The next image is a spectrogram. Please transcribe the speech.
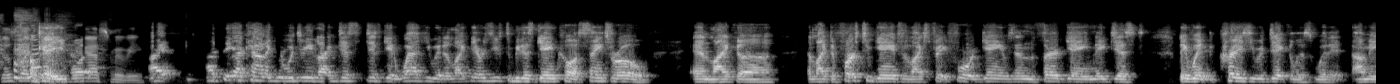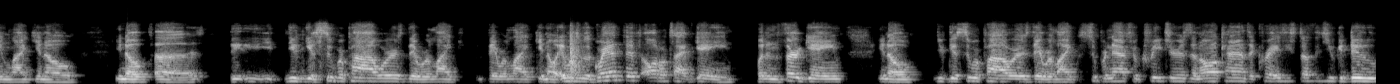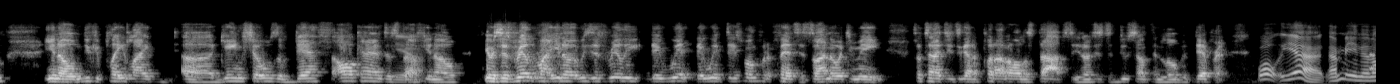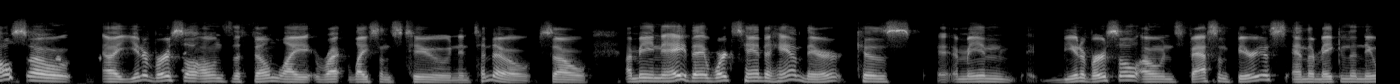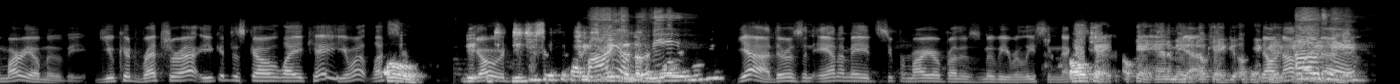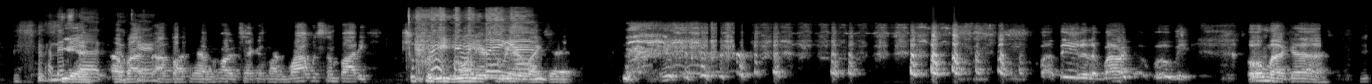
Just like okay, you know, fast movie. I, I think I kind of get what you mean. Like just just get wacky with it. Like there was used to be this game called Saints Row, and like uh and like the first two games were like straightforward games, and the third game they just they went crazy ridiculous with it. I mean, like you know, you know, uh, you, you can get superpowers. They were like they were like you know, it was a Grand Theft Auto type game But in the third game, you know, you get superpowers. They were like supernatural creatures and all kinds of crazy stuff that you could do. You know, you could play like uh, game shows of death, all kinds of stuff. You know, it was just really right. You know, it was just really they went they went they swung for the fences. So I know what you mean. Sometimes you just got to put out all the stops. You know, just to do something a little bit different. Well, yeah, I mean, and also uh, Universal owns the film li- ri- license to Nintendo, so I mean, hey, that works hand to hand there because I mean, Universal owns Fast and Furious, and they're making the new Mario movie. You could retro out. You could just go like, hey, you know what? Let's. Oh, did, Yo, did you say somebody's Mario another movie? Mario movie? Yeah, there's an animated Super Mario Brothers movie releasing next Okay, year. okay, animated. Yeah. Okay, good, okay. No, good, not good. live okay. action. I missed yeah, that. I'm about, Okay. I'm about to have a heart attack. I'm like, why would somebody completely ruin their career like that? By being in a Mario movie. Oh my god. you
